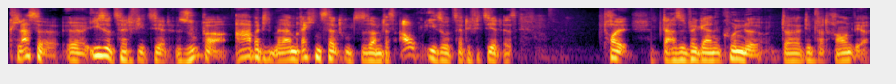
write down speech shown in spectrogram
klasse, äh, ISO-zertifiziert, super, arbeitet mit einem Rechenzentrum zusammen, das auch ISO-zertifiziert ist. Toll, da sind wir gerne Kunde, da, dem vertrauen wir.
